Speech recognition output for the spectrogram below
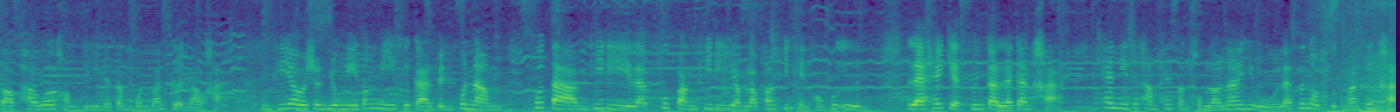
ซอฟต์พาวเวอร์ของดีในตำบลบ้านเกิดเราค่ะ สิ่งที่เยาวชนยุคนี้ต้องมีคือการเป็นผู้นำผู้ตามที่ดีและผู้ฟังที่ดียอมรับความคิดเห็นของผู้อื่น และให้เกียรติซึ่งกันและกันค่ะ แค่นี้จะทำให้สังคมเราน่าอยู่ และสงบสุขมากขึ้นค่ะ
